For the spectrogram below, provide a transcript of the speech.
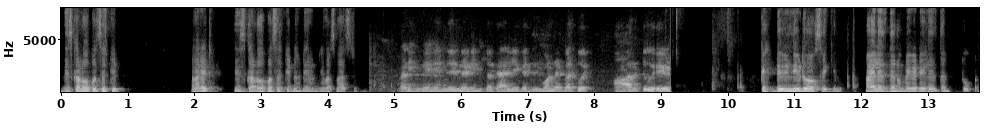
This is called open circuit. Am I right? This is called open circuit no? during reverse bias. కానీ నేనేం చేయండి ఇంట్లో ఖాళీగా మొన్నటి వరకు ఆరు టు ఏడు Okay, during negative off cycle, pi less than omega t less than 2 pi.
